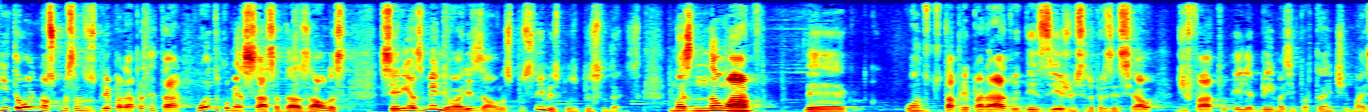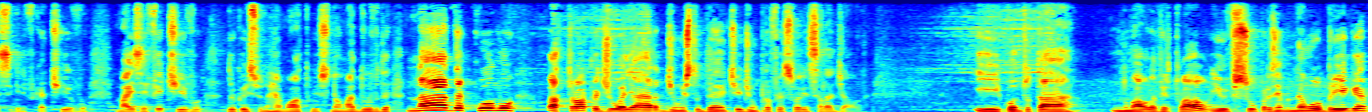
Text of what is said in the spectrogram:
Então nós começamos a nos preparar para tentar, quando começasse a dar as aulas, serem as melhores aulas possíveis para os para os estudantes. Mas não há é, quando tu está preparado e deseja o ensino presencial, de fato, ele é bem mais importante, mais significativo, mais efetivo do que o ensino remoto, isso não há dúvida. Nada como a troca de olhar de um estudante e de um professor em sala de aula. E quando tu está numa aula virtual, e o IFSU, por exemplo, não obriga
